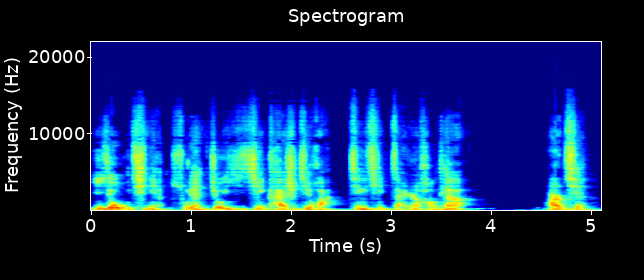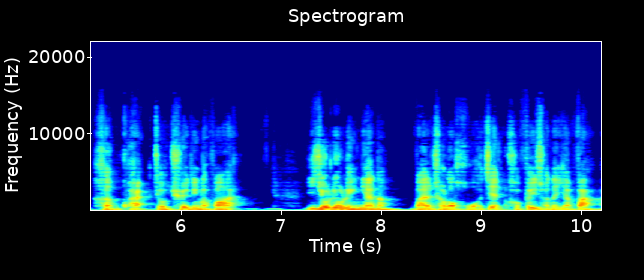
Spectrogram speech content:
一九五七年，苏联就已经开始计划进行载人航天了，而且很快就确定了方案。一九六零年呢，完成了火箭和飞船的研发。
